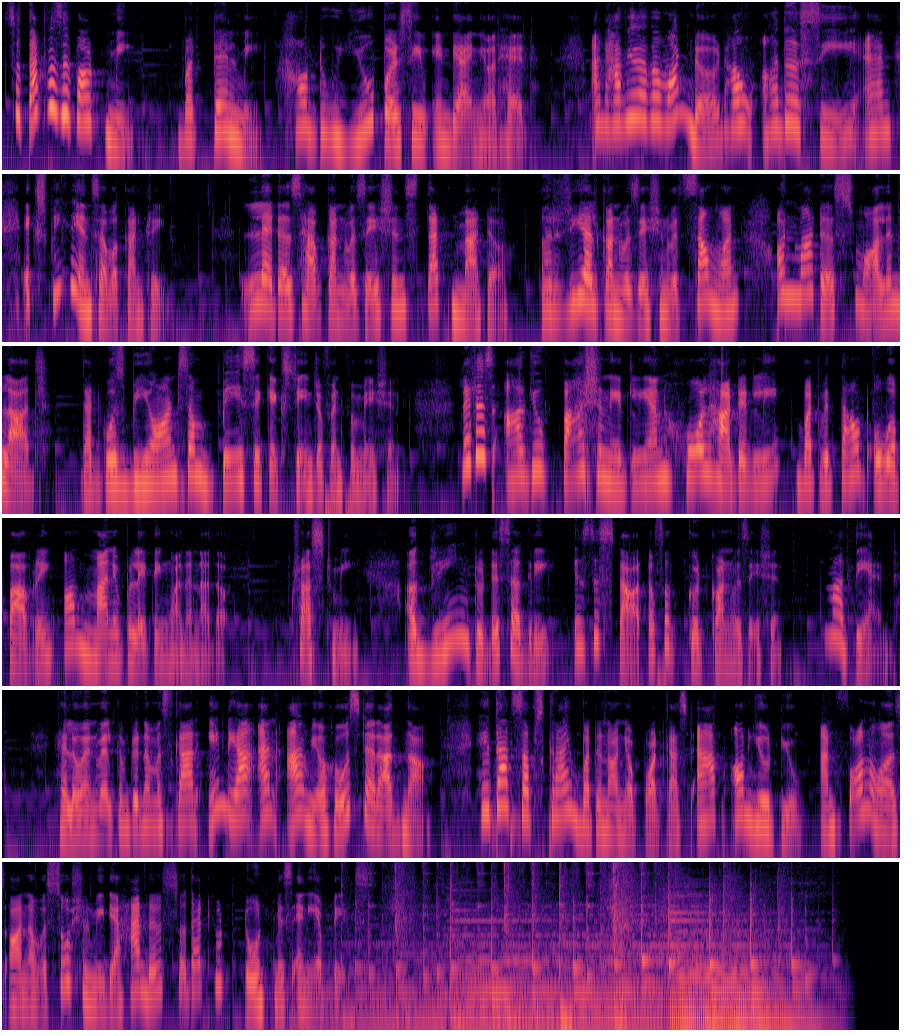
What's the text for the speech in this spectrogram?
So that was about me. But tell me, how do you perceive India in your head? And have you ever wondered how others see and experience our country? Let us have conversations that matter. A real conversation with someone on matters small and large that goes beyond some basic exchange of information. Let us argue passionately and wholeheartedly, but without overpowering or manipulating one another. Trust me, agreeing to disagree is the start of a good conversation, not the end. Hello and welcome to Namaskar India, and I'm your host Aradhna. Hit that subscribe button on your podcast app on YouTube and follow us on our social media handles so that you don't miss any updates.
